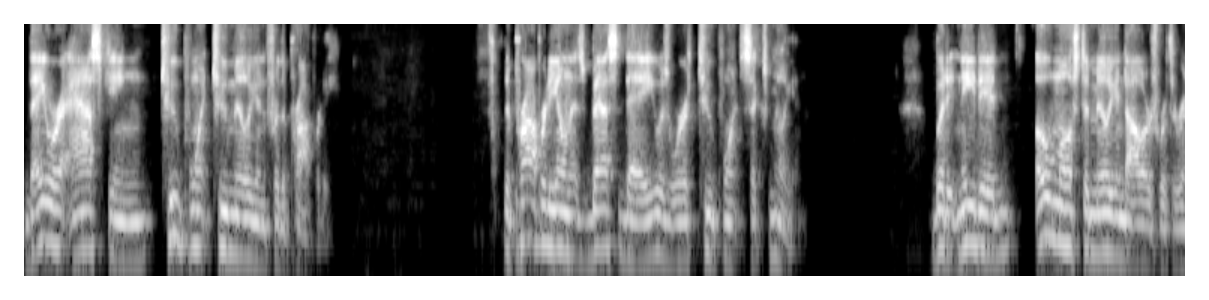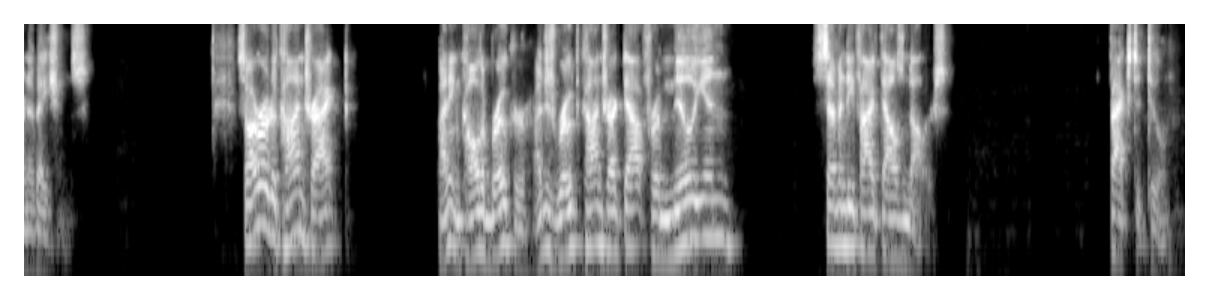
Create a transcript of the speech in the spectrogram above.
They were asking 2.2 million for the property. The property on its best day was worth 2.6 million but it needed almost a million dollars worth of renovations. So I wrote a contract. I didn't call the broker. I just wrote the contract out for a million seventy-five thousand dollars. Faxed it to him.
